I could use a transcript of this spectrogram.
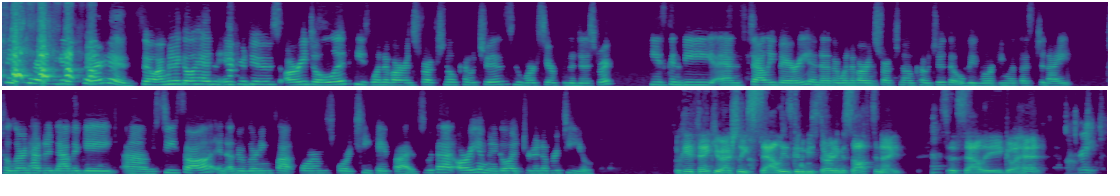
I think ready to get started. So I'm going to go ahead and introduce Ari Dolit. He's one of our instructional coaches who works here for the district. He's going to be, and Sally Berry, another one of our instructional coaches that will be working with us tonight to learn how to navigate um, Seesaw and other learning platforms for TK5. So with that, Ari, I'm going to go ahead and turn it over to you. Okay, thank you. Actually, Sally's going to be starting us off tonight. So, Sally, go ahead. Great.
